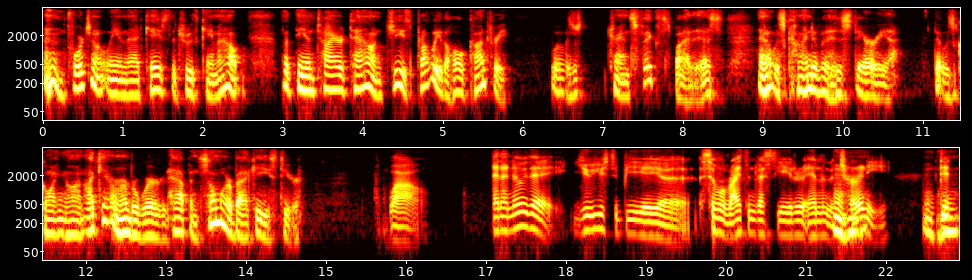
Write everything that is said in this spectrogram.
Fortunately, in that case, the truth came out, but the entire town, geez, probably the whole country, was transfixed by this, and it was kind of a hysteria that was going on. I can't remember where it happened, somewhere back east here. Wow. And I know that you used to be a, uh, a civil rights investigator and an Mm-hmm. attorney. Mhm. Did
